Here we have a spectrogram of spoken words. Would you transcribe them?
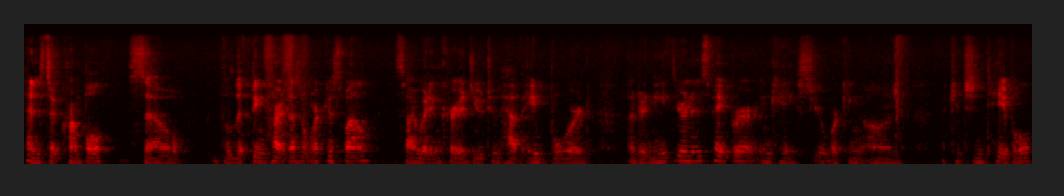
tends to crumple, so the lifting part doesn't work as well. So I would encourage you to have a board underneath your newspaper in case you're working on a kitchen table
